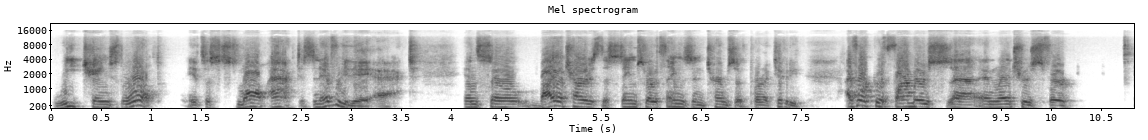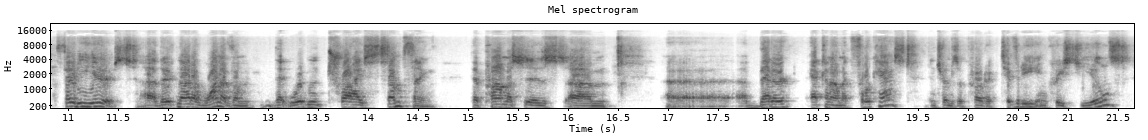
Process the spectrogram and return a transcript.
we change the world. It's a small act. It's an everyday act. And so biochar is the same sort of things in terms of productivity. I've worked with farmers uh, and ranchers for 30 years. Uh, there's not a one of them that wouldn't try something that promises um, a better economic forecast in terms of productivity, increased yields.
